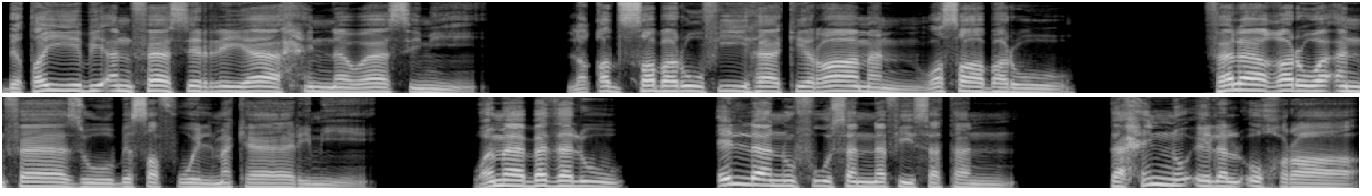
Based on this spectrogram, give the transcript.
بطيب أنفاس الرياح النواسم. لقد صبروا فيها كراما وصابروا. فلا غرو أن فازوا بصفو المكارم. وما بذلوا إلا نفوسا نفيسة تحن إلى الأخرى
